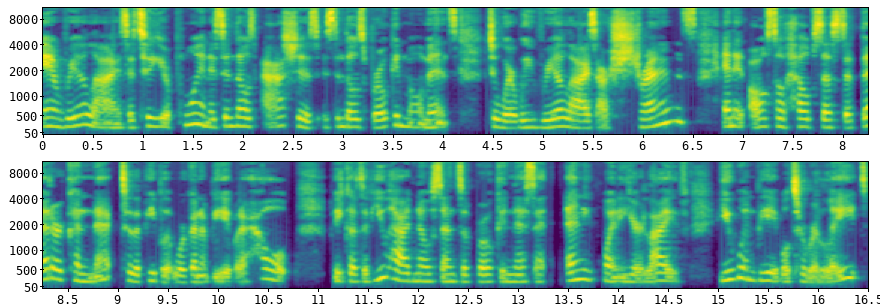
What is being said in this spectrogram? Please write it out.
and realize that to your point, it's in those ashes, it's in those broken moments to where we realize our strengths. And it also helps us to better connect to the people that we're going to be able to help. Because if you had no sense of brokenness at any point in your life, you wouldn't be able to relate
